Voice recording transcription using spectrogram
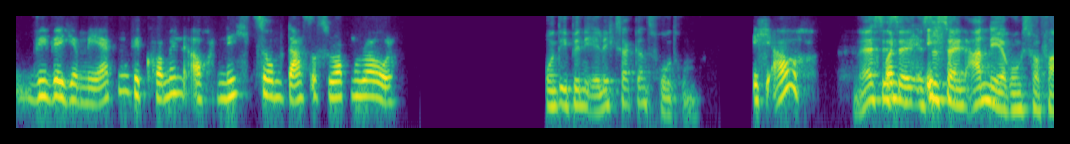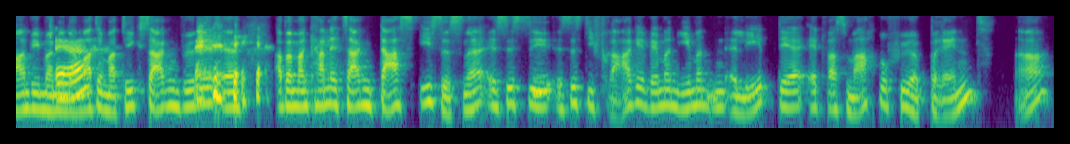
wie wir hier merken, wir kommen auch nicht zum Das ist Rock'n'Roll. Und ich bin ehrlich gesagt ganz froh drum. Ich auch. Ne, es ist, äh, es ich- ist ein Annäherungsverfahren, wie man in der Ja. Mathematik sagen würde. Äh, aber man kann nicht sagen, das ist es. Ne? Es, ist die, es ist die Frage, wenn man jemanden erlebt, der etwas macht, wofür er brennt, ja?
